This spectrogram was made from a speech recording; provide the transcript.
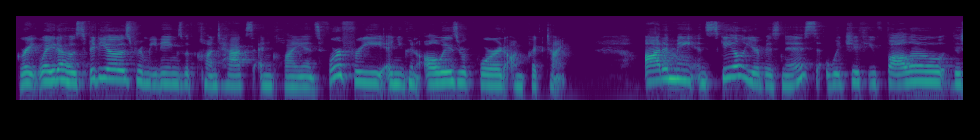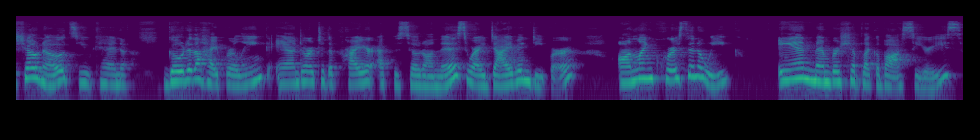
Great way to host videos for meetings with contacts and clients for free, and you can always record on QuickTime. Automate and scale your business, which if you follow the show notes, you can go to the hyperlink and or to the prior episode on this where I dive in deeper. Online course in a week and membership like a boss series.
